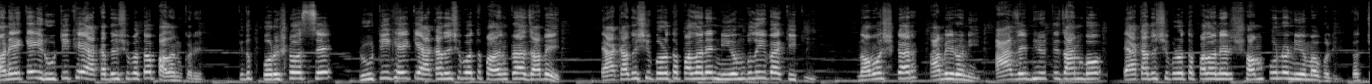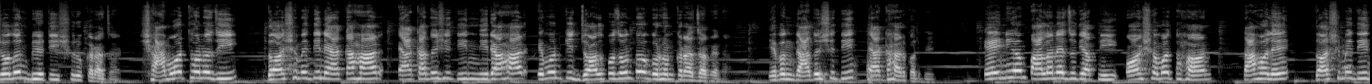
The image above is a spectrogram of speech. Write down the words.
অনেকেই রুটি খেয়ে একাদশী ব্রত পালন করেন কিন্তু প্রশ্ন হচ্ছে, রুটি খেয়ে কি একাদশী ব্রত পালন করা যাবে? একাদশী ব্রত পালনের নিয়মগুলোই বা কি কি? নমস্কার, আমি রনি। আজ এই ভিডিওতে জানব একাদশী ব্রত পালনের সম্পূর্ণ নিয়মাবলী। তো চলুন ভিডিওটি শুরু করা যাক। সামর্থ্য অনুযায়ী দশমীর দিন একাহার একাদশী দিন নিরাহার, এমনকি জল পর্যন্ত গ্রহণ করা যাবে না, এবং দ্বাদশী দিন একাহার করবেন এই নিয়ম পালনে যদি আপনি অসমর্থ হন, তাহলে দশমী দিন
